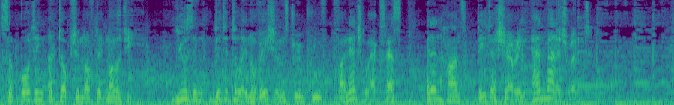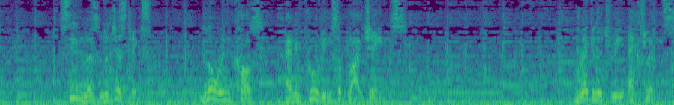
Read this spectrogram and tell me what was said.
supporting adoption of technology, using digital innovations to improve financial access and enhance data sharing and management. Seamless logistics, lowering costs and improving supply chains. Regulatory excellence,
